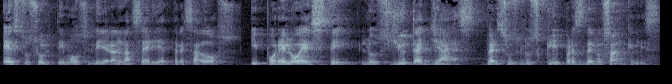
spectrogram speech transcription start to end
Estos últimos lideran la serie 3 a 2. Y por el oeste, los Utah Jazz versus los Clippers de Los Ángeles.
